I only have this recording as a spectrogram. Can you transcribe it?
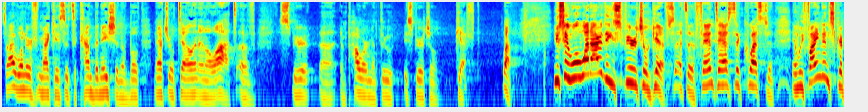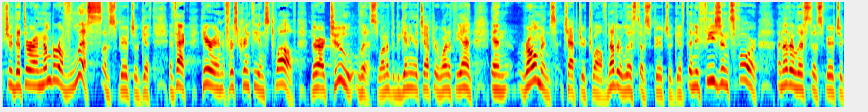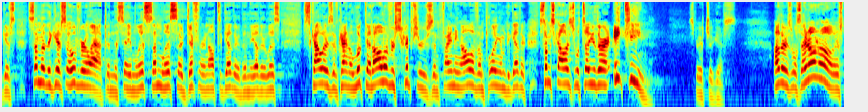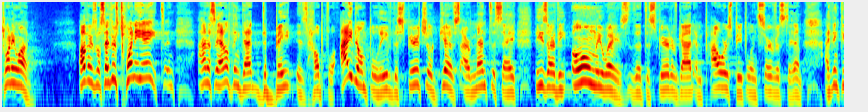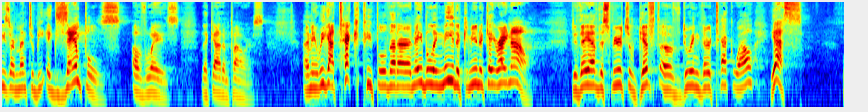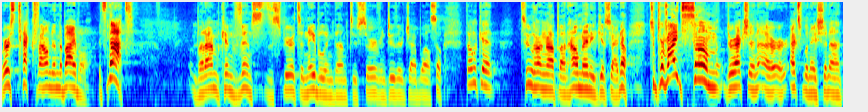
So I wonder if in my case it's a combination of both natural talent and a lot of spirit uh, empowerment through a spiritual gift. Well, you say, well, what are these spiritual gifts? That's a fantastic question. And we find in Scripture that there are a number of lists of spiritual gifts. In fact, here in 1 Corinthians 12, there are two lists one at the beginning of the chapter, one at the end. In Romans chapter 12, another list of spiritual gifts. In Ephesians 4, another list of spiritual gifts. Some of the gifts overlap in the same list, some lists are different altogether than the other lists. Scholars have kind of looked at all over Scriptures and finding all of them, pulling them together. Some scholars will tell you there are 18 spiritual gifts. Others will say, no, no, there's 21. Others will say there's 28. And honestly, I don't think that debate is helpful. I don't believe the spiritual gifts are meant to say these are the only ways that the Spirit of God empowers people in service to Him. I think these are meant to be examples of ways that God empowers. I mean, we got tech people that are enabling me to communicate right now. Do they have the spiritual gift of doing their tech well? Yes. Where's tech found in the Bible? It's not. But I'm convinced the Spirit's enabling them to serve and do their job well. So don't get too hung up on how many gifts are. Now, to provide some direction or explanation on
